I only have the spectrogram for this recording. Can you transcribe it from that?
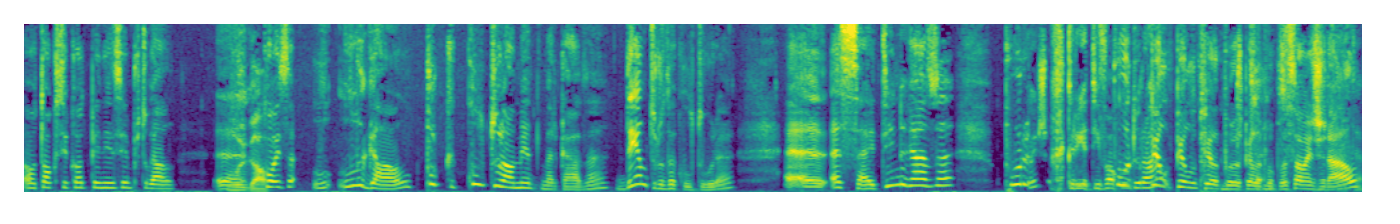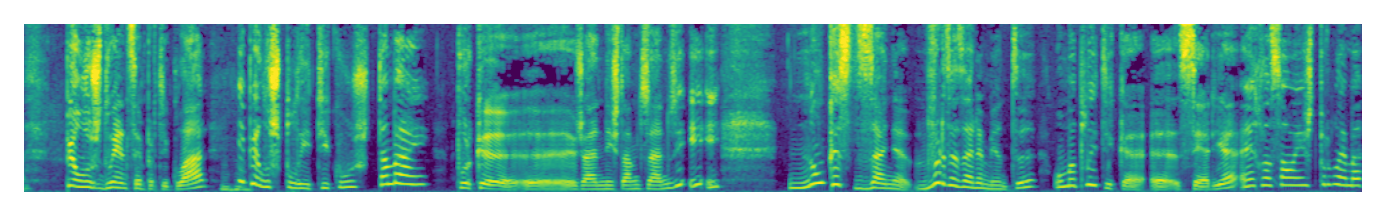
ou toxicodependência em Portugal. Uh, legal. Coisa legal, porque culturalmente marcada, dentro da cultura, uh, aceita e negada por. Pois, recreativa ou cultural. Pelo, pelo, pelo, Portanto, pela população em geral, pelos doentes em particular uhum. e pelos políticos também. Porque uh, eu já ando nisto há muitos anos e, e nunca se desenha verdadeiramente uma política uh, séria em relação a este problema.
